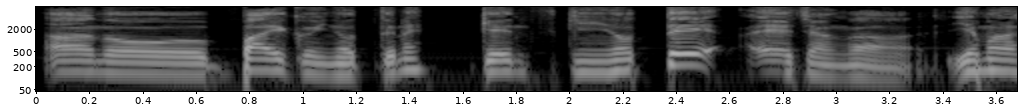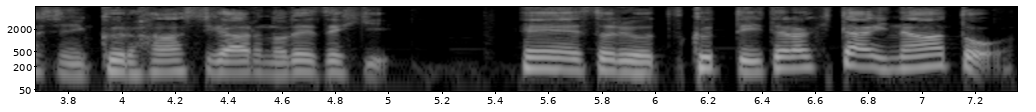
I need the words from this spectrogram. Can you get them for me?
あのー、バイクに乗ってね、原付に乗って、あやちゃんが山梨に来る話があるので、ぜひ、えー、それを作っていただきたいなと、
